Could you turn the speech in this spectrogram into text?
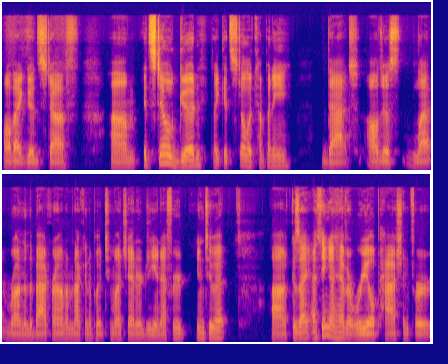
all that good stuff. Um, it's still good. Like it's still a company that I'll just let run in the background. I'm not going to put too much energy and effort into it because uh, I, I think I have a real passion for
